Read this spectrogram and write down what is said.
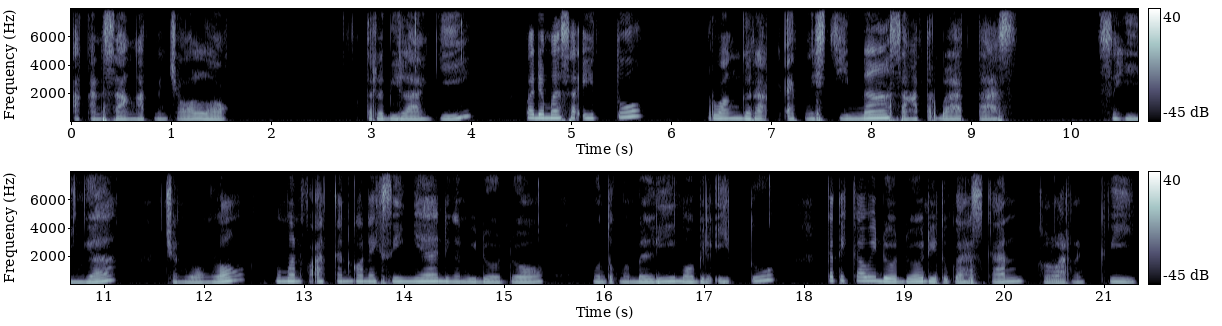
akan sangat mencolok. Terlebih lagi, pada masa itu ruang gerak etnis Cina sangat terbatas, sehingga Chen Wonglong memanfaatkan koneksinya dengan Widodo untuk membeli mobil itu ketika Widodo ditugaskan ke luar negeri.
